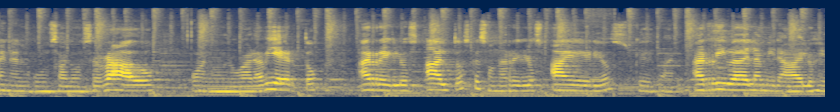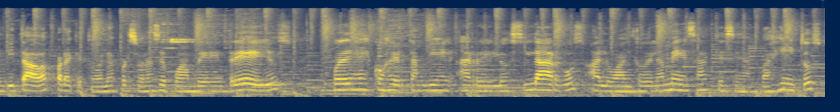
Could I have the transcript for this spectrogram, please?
en algún salón cerrado o en un lugar abierto arreglos altos, que son arreglos aéreos, que van arriba de la mirada de los invitados para que todas las personas se puedan ver entre ellos. Puedes escoger también arreglos largos a lo alto de la mesa, que sean bajitos.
